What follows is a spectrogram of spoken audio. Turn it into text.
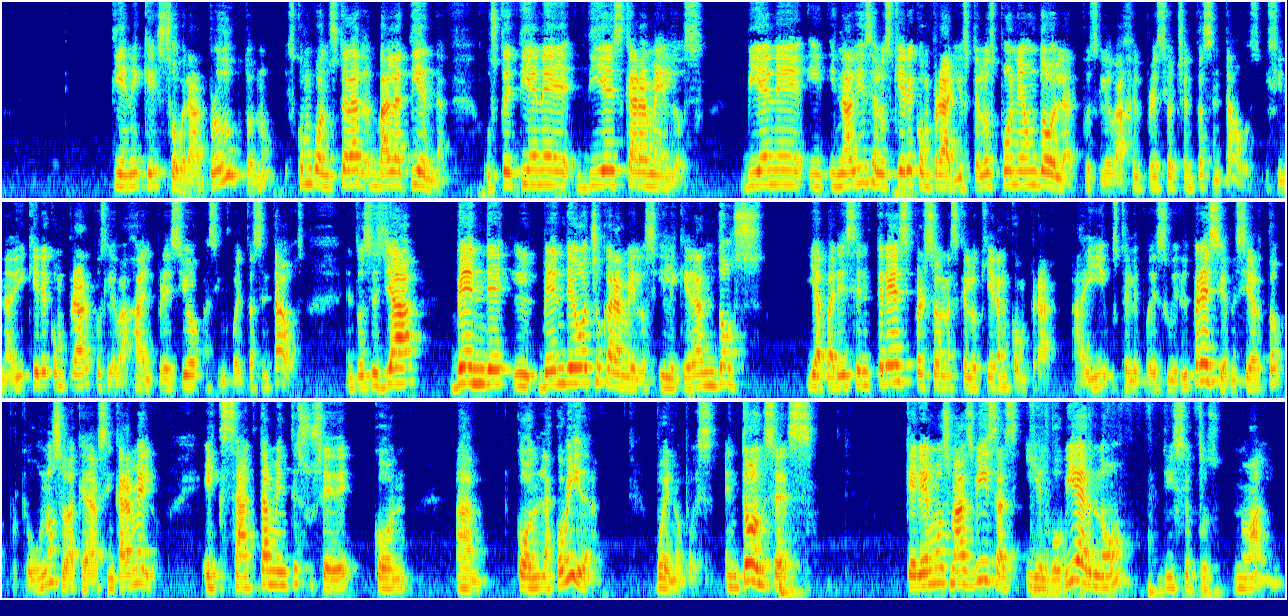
tiene que sobrar producto, ¿no? Es como cuando usted va a la tienda, usted tiene 10 caramelos, viene y, nadie se los quiere comprar y usted los pone a un dólar, pues le baja el precio a 80 centavos. Y si nadie quiere comprar, pues le baja el precio a 50 centavos. Entonces ya vende, vende 8 caramelos y le quedan dos y aparecen tres personas que lo quieran comprar. Ahí usted le puede subir el precio, ¿no es cierto? Porque uno se va a quedar sin caramelo. Exactamente sucede con, con la comida. Bueno, pues entonces queremos más visas y el gobierno dice, pues no hay,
